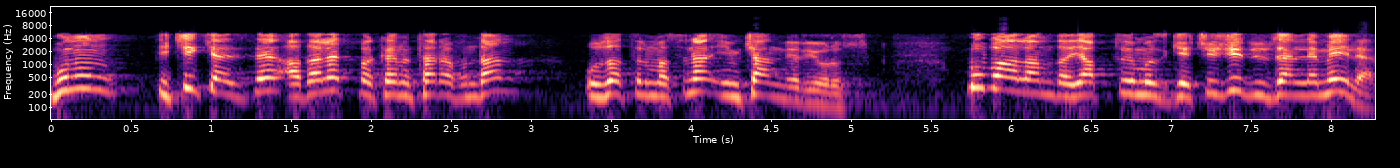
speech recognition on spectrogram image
Bunun iki kez de Adalet Bakanı tarafından uzatılmasına imkan veriyoruz. Bu bağlamda yaptığımız geçici düzenleme ile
